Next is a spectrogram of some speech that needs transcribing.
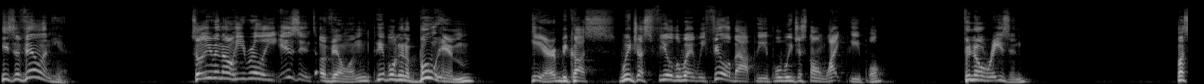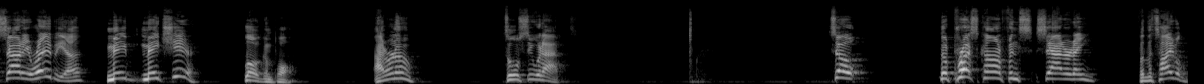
He's a villain here. So even though he really isn't a villain, people are going to boo him here because we just feel the way we feel about people. We just don't like people for no reason. But Saudi Arabia may, may cheer Logan Paul. I don't know. So we'll see what happens. So the press conference Saturday for the title.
